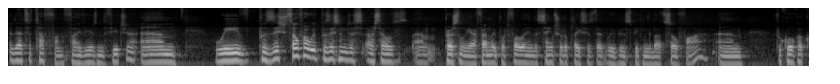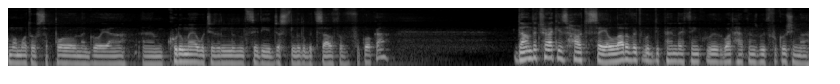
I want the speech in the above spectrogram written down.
That's a tough one. Five years in the future. Um, we've positioned so far. We've positioned ourselves um, personally, our family portfolio, in the same sort of places that we've been speaking about so far. Um, Fukuoka, Kumamoto, Sapporo, Nagoya, um, Kurume, which is a little city just a little bit south of Fukuoka, down the track is hard to say. A lot of it would depend, I think, with what happens with Fukushima.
